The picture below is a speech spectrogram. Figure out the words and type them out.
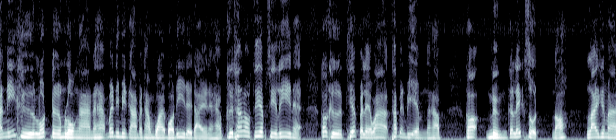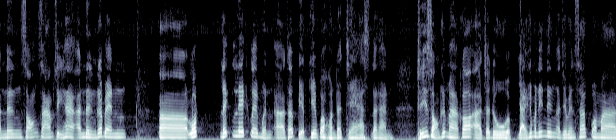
อันนี้คือรถเดิมโรงงานนะฮะไม่ได้มีการไปทำ wide body ใดๆนะครับ คือถ้าเราเทียบซีรีส์เนี่ยก็คือเทียบไปเลยว่าถ้าเป็น BM นะครับ ก็ 1 ก็เล็กสุดเนาะไล่ขึ้นมา 1 2 3 4 5 อันหนึ่งก็เป็นอ่อรถเล็กๆ เลยเหมือนอ่าถ้าเปรียบเทียบกับ Honda Jazz แล้วกัน ทีที่ 2 ขึ้นมาก็อาจจะดูแบบใหญ่ขึ้นมานิดนึงอาจจะเป็นสักประมาณ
